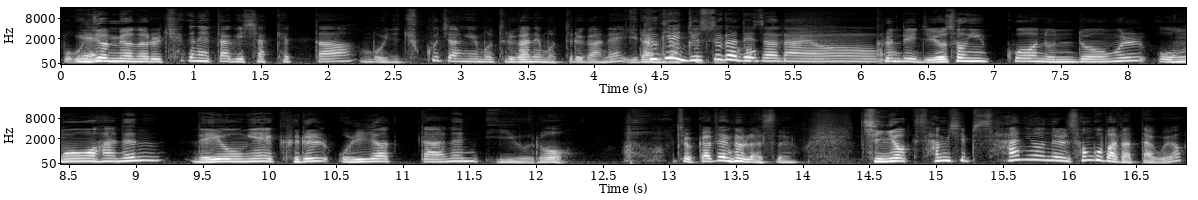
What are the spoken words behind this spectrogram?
뭐 운전면허를 최근에 따기 시작했다. 뭐 이제 축구장에 뭐 들어가네 못 들어가네 예. 이런 그게 뉴스가 있고. 되잖아요. 그런데 이제 여성 인권 운동을 옹호하는 내용의 글을 올렸다는 이유로 저 깜짝 놀랐어요. 징역 34년을 선고받았다고요?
